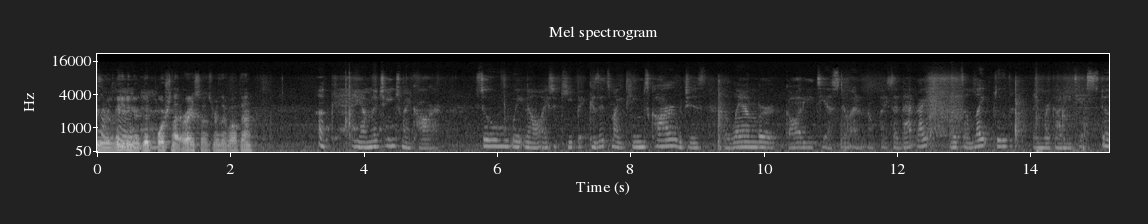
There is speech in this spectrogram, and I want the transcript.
You were leading really a good portion of that race. That was really well done. Okay, I'm gonna change my car. So, wait, no, I should keep it because it's my team's car, which is the Lamborghini Tiesto. I don't know if I said that right, but it's a light blue Lamborghini Tiesto.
